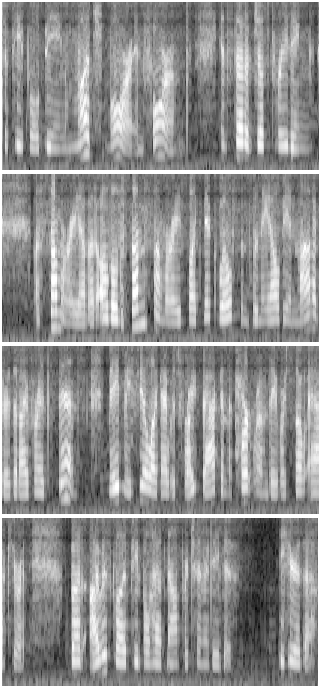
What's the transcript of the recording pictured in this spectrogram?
to people being much more informed instead of just reading a summary of it. Although some summaries, like Nick Wilson's in the Albion Monitor that I've read since, made me feel like I was right back in the courtroom. They were so accurate. But I was glad people had an opportunity to, to hear that.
